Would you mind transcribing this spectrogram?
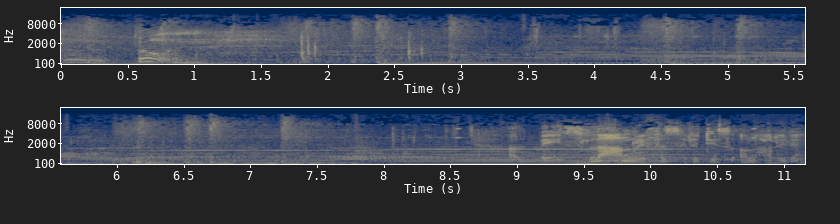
Boone. Are the base laundry facilities on holiday?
